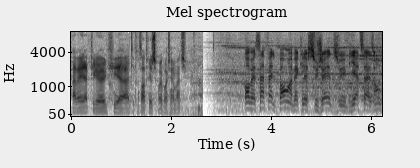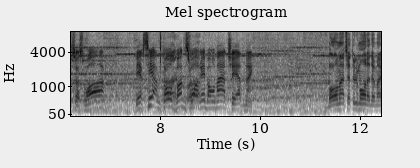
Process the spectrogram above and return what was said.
avaler la pilule puis euh, te concentrer juste pour le prochain match. Bon, ben, ça fait le pont avec le sujet du billet de saison de ce soir. Merci, Anto. Bonne voilà. soirée, bon match et à demain. Bon match à tout le monde, à demain.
